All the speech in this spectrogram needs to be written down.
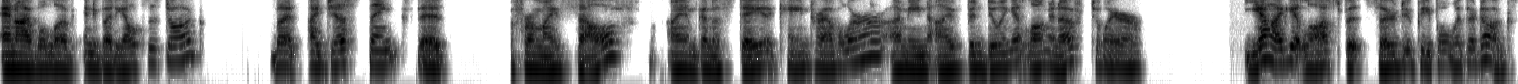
and I will love anybody else's dog. But I just think that for myself, I am going to stay a cane traveler. I mean, I've been doing it long enough to where, yeah, I get lost, but so do people with their dogs.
